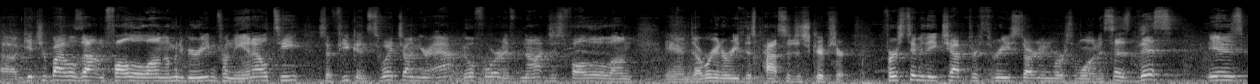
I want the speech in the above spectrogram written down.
Uh, get your Bibles out and follow along. I'm going to be reading from the NLT, so if you can switch on your app, go for it. If not, just follow along, and uh, we're going to read this passage of Scripture. 1 Timothy chapter 3, starting in verse 1. It says, This is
